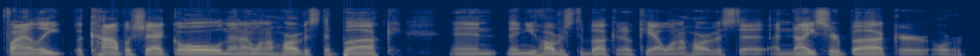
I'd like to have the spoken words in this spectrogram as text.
finally accomplish that goal, and then I want to harvest a buck, and then you harvest the buck and okay i want to harvest a, a, nicer buck or or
